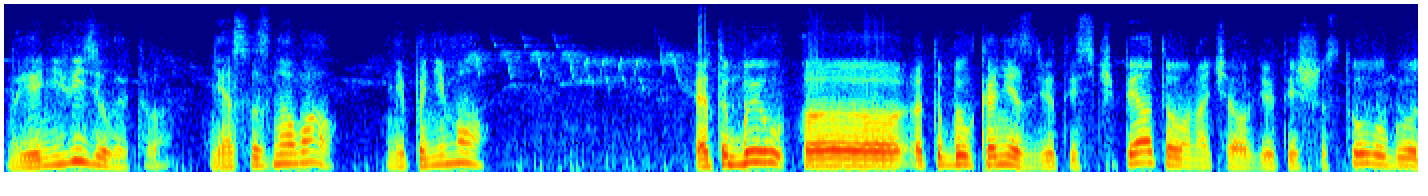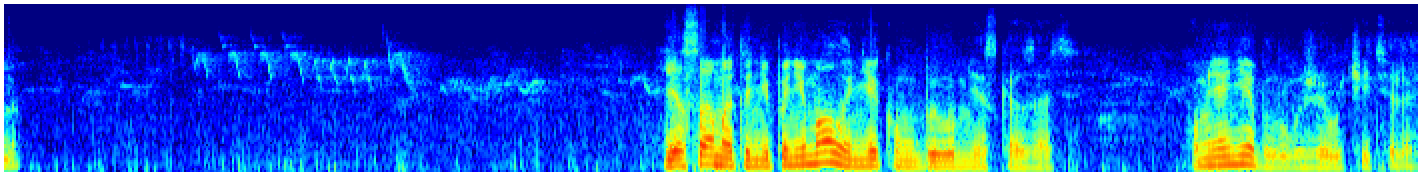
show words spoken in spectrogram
Но я не видел этого, не осознавал, не понимал. Это был, э, это был конец 2005, начало 2006 года. Я сам это не понимал, и некому было мне сказать. У меня не было уже учителя,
